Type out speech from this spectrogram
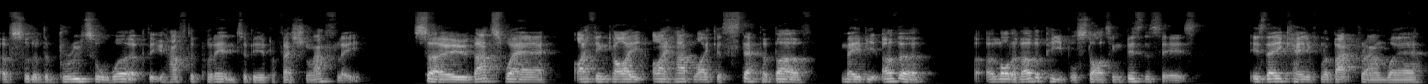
of sort of the brutal work that you have to put in to be a professional athlete. So that's where I think I I had like a step above maybe other a lot of other people starting businesses is they came from a background where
